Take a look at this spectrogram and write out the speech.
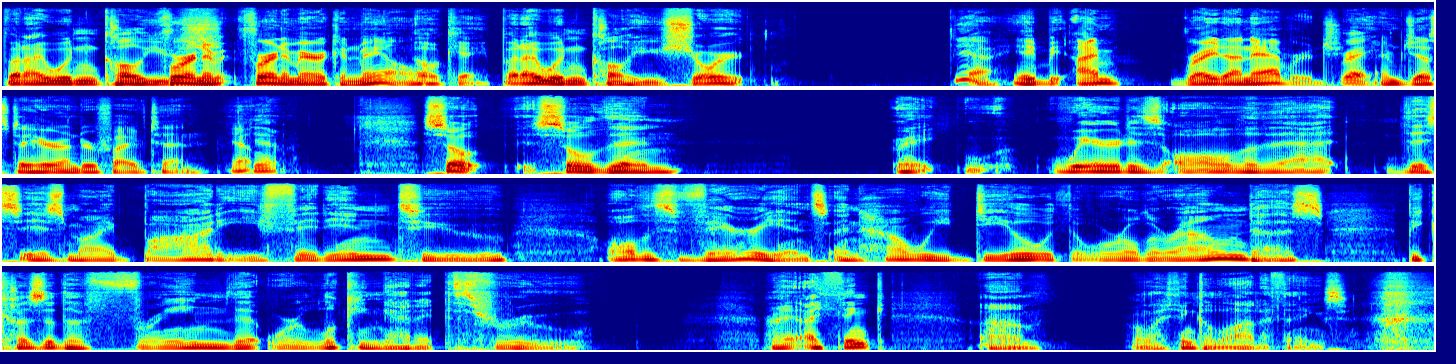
but I wouldn't call you for sh- an for an American male. okay, but I wouldn't call you short. Yeah, maybe I'm right on average. Right. I'm just a hair under five ten. Yep. Yeah. So so then, right? Where does all of that? This is my body fit into all this variance and how we deal with the world around us because of the frame that we're looking at it through. Right? I think. Um, well, I think a lot of things.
